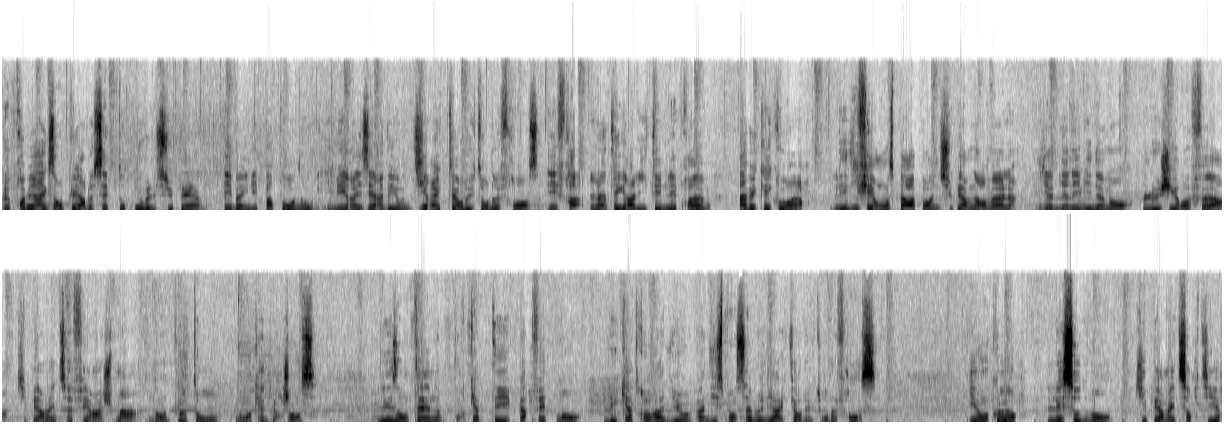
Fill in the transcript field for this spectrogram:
Le premier exemplaire de cette toute nouvelle Superbe, eh ben, il n'est pas pour nous, il est réservé au directeur du Tour de France et fera l'intégralité de l'épreuve avec les coureurs. Les différences par rapport à une Superbe normale, il y a bien évidemment le gyrophare qui permet de se faire un chemin dans le peloton ou en cas d'urgence, les antennes pour capter parfaitement les quatre radios indispensables au directeur du Tour de France, et encore les sauts de vent qui permettent de sortir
